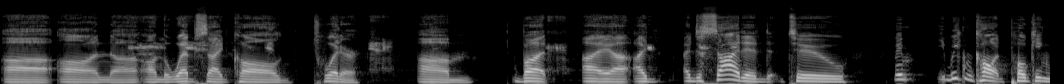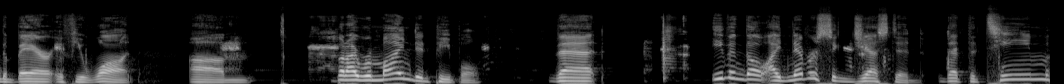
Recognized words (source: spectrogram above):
uh, on uh, on the website called Twitter, um, but I uh, I I decided to. I mean, we can call it poking the bear if you want, um, but I reminded people that even though I never suggested that the team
